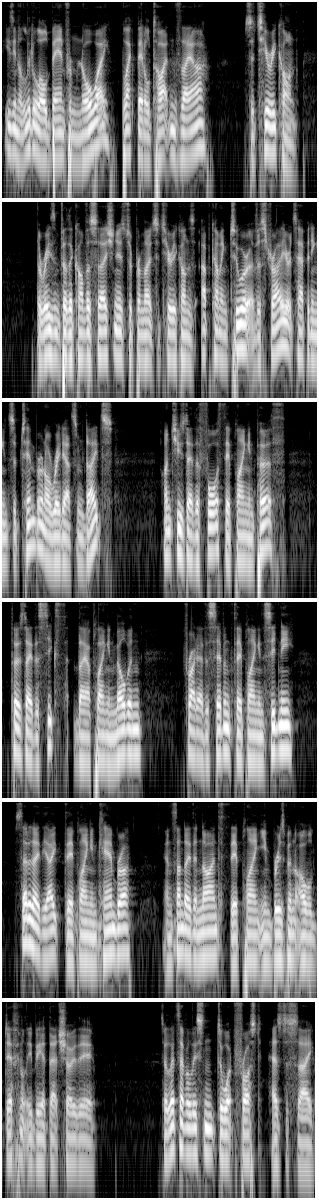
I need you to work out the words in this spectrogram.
He's in a little old band from Norway, Black Battle Titans they are, Satyricon. The reason for the conversation is to promote Satyricon's upcoming tour of Australia. It's happening in September, and I'll read out some dates. On Tuesday the 4th, they're playing in Perth. Thursday the 6th, they are playing in Melbourne. Friday the 7th, they're playing in Sydney. Saturday the 8th, they're playing in Canberra. And Sunday the 9th, they're playing in Brisbane. I will definitely be at that show there. So let's have a listen to what Frost has to say.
